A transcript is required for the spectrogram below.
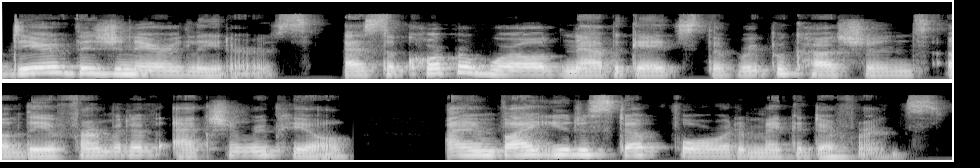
Dear visionary leaders, as the corporate world navigates the repercussions of the affirmative action repeal, I invite you to step forward and make a difference.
